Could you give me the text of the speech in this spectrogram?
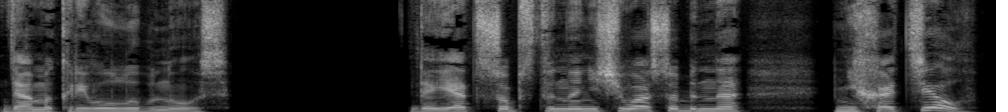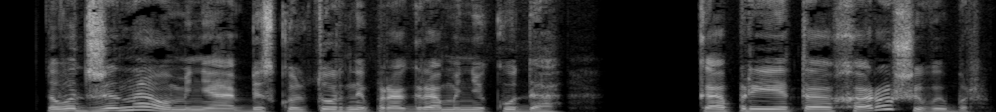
Дама криво улыбнулась. «Да я собственно, ничего особенно не хотел, но вот жена у меня без культурной программы никуда. Капри — это хороший выбор?»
